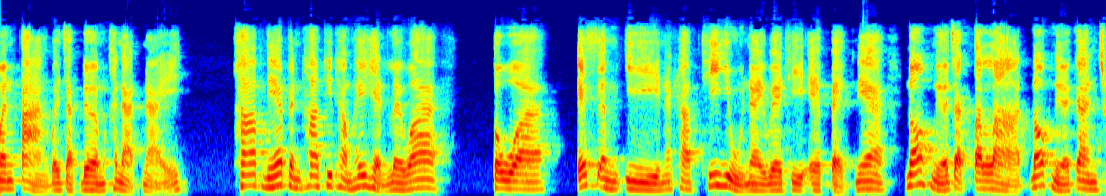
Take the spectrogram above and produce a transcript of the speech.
มันต่างไปจากเดิมขนาดไหน ภาพนี้เป็นภาพที่ทำให้เห็นเลยว่าตัว SME นะครับที่อยู่ในเวที APEC เนี่ยนอกเหนือจากตลาด นอกเหนือการโช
